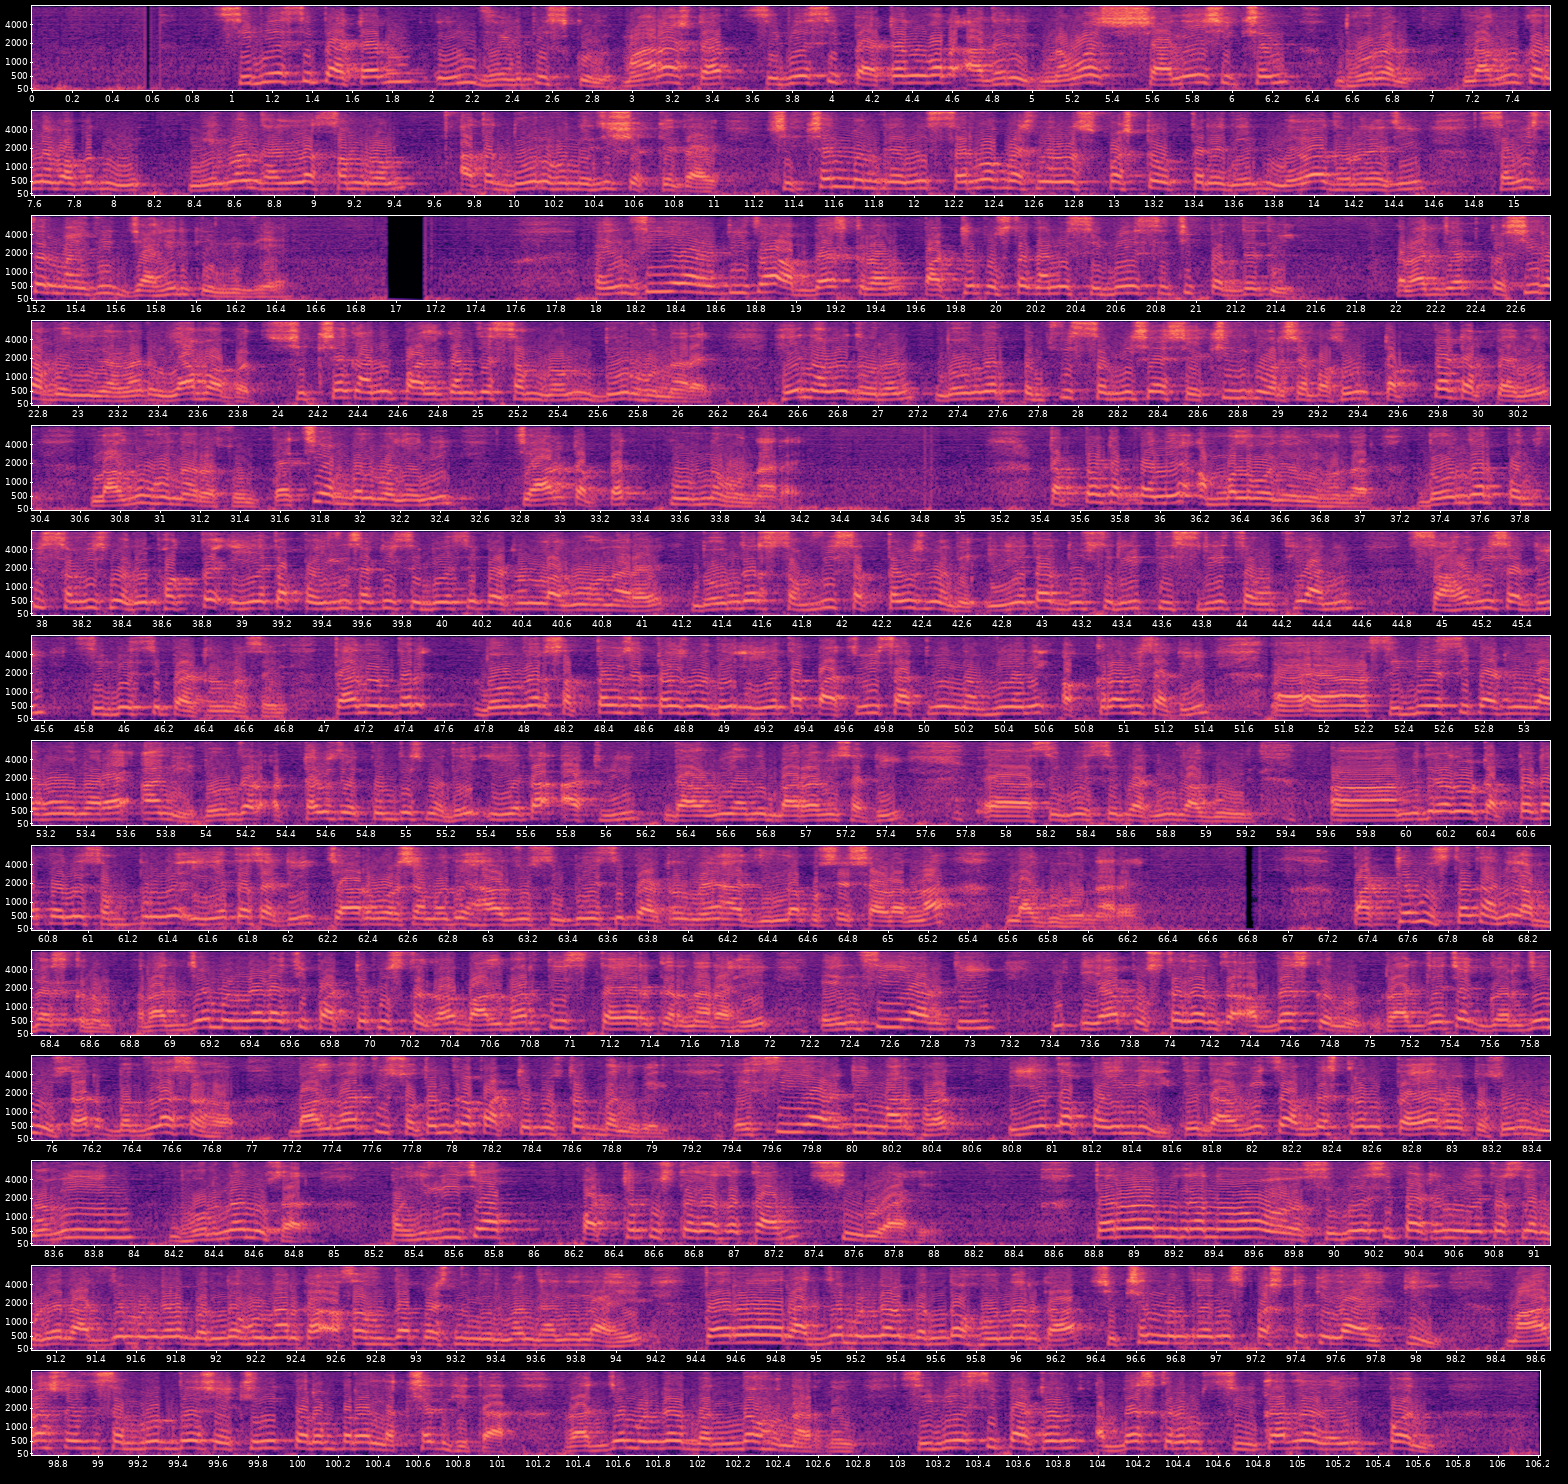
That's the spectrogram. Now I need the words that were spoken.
CBSE pattern in ZP school महाराष्ट्रात सीबीएसई पॅटर्नवर आधारित नवं शालेय शिक्षण धोरण लागू करण्याबाबत नि- निर्माण झालेला संभ्रम आता दूर होण्याची शक्यता आहे. शिक्षण मंत्र्यांनी सर्व प्रश्नांना स्पष्ट उत्तरे देत नव्या धोरणाची सविस्तर माहिती जाहीर केलेली आहे. एन सी आर टीचा अभ्यासक्रम पाठ्यपुस्तक आणि सीबीएसईची पद्धती राज्यात कशी राबवली जाणार याबाबत शिक्षक आणि पालकांचे संभ्रम दूर होणार आहे. हे नवे धोरण दोन हजार पंचवीस सव्वीस या शैक्षणिक वर्षापासून टप्प्याटप्प्याने लागू होणार असून त्याची अंमलबजावणी चार टप्प्यात पूर्ण होणार आहे. टप्प्याटप्प्याने अंमलबजावणी होणार. दोन हजार पंचवीस सव्वीसमध्ये फक्त इयता पहिलीसाठी सीबीएसई पॅटर्न लागू होणार आहे. दोन हजार सव्वीस सत्तावीसमध्ये इयता दुसरी तिसरी चौथी आणि सहावीसाठी सीबीएसई पॅटर्न असेल. त्यानंतर दोन हजार सत्तावीस अठ्ठावीसमध्ये इयता पाचवी सातवी नववी आणि अकरावीसाठी सीबीएसई पॅटर्न लागू होणार आहे. आणि दोन हजार अठ्ठावीस एकोणतीसमध्ये इयता आठवी दहावी आणि बारावीसाठी सीबीएसई पॅटर्न लागू होईल. मित्रांनो टप्प्याटप्प्याने संपूर्ण इयतासाठी चार वर्षामध्ये हा जो सीबीएसई पॅटर्न आहे हा जिल्हा परिषद शाळांना लागू होणार आहे. पाठ्यपुस्तक आणि अभ्यासक्रम. राज्य मंडळाची पाठ्यपुस्तकं बालभारतीच तयार करणार आहे. एन सी आर टी या पुस्तकांचा अभ्यास करून राज्याच्या गरजेनुसार बदलासह बालभारती स्वतंत्र पाठ्यपुस्तक बनवेल. एस सी आर टी मार्फत इयत्ता पहिली ते दहावीचा अभ्यासक्रम तयार होत असून नवीन धोरणानुसार पहिलीच्या पाठ्यपुस्तकाचं काम सुरू आहे. तर मित्रांनो सीबीएसई पॅटर्न येत असल्यामुळे राज्य मंडळ बंद होणार का असा सुद्धा प्रश्न निर्माण झालेला आहे. तर राज्य मंडळ बंद होणार का? शिक्षण मंत्र्यांनी स्पष्ट केलं आहे की महाराष्ट्राची समृद्ध शैक्षणिक परंपरा लक्षात घेता राज्य मंडळ बंद होणार नाही. सीबीएसई पॅटर्न अभ्यासक्रम स्वीकारला जाईल पण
